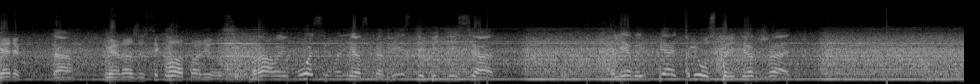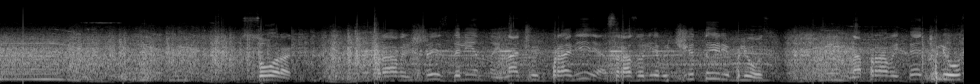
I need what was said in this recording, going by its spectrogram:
Ярик, Да. у меня даже стекло отвалилось. Правый 8 резко, 250. Левый 5 плюс придержать. 40. Правый 6 длинный, на чуть правее. Сразу левый 4 плюс. На правый 5 плюс.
